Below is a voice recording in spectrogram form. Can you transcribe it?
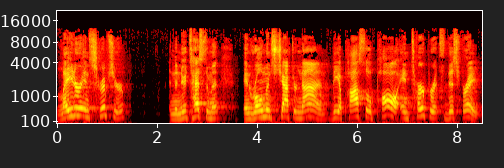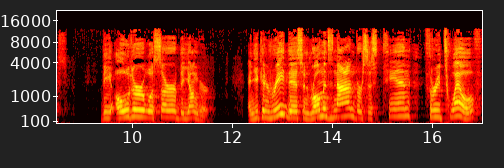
Later in Scripture, in the New Testament, in Romans chapter 9, the Apostle Paul interprets this phrase the older will serve the younger. And you can read this in Romans 9, verses 10 through 12.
